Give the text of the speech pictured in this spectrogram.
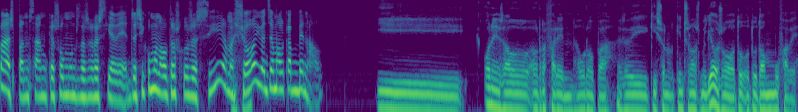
pas pensant que som uns desgraciadets. Així com en altres coses sí, amb això hi vaig amb el cap ben alt. I on és el, el referent a Europa? És a dir, qui són, quins són els millors o, to, o tothom ho fa bé?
